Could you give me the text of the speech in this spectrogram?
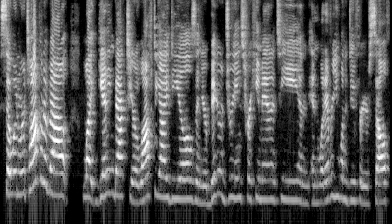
so when we're talking about like getting back to your lofty ideals and your bigger dreams for humanity and, and whatever you want to do for yourself,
